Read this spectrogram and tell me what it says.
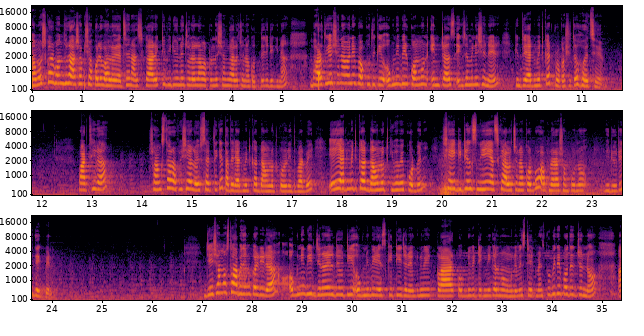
নমস্কার বন্ধুরা, আশা করি সকলে ভালো আছেন। আজকে আরেকটি ভিডিও নিয়ে চলে এলাম আপনাদের সঙ্গে আলোচনা করতে, যেটা কিনা ভারতীয় সেনাবাহিনীর পক্ষ থেকে অগ্নিবীর কমন এন্ট্রান্স এক্সামিনেশনের কিন্তু অ্যাডমিট কার্ড প্রকাশিত হয়েছে। প্রার্থীরা সংস্থার অফিসিয়াল ওয়েবসাইট থেকে তাদের অ্যাডমিট কার্ড ডাউনলোড করে নিতে পারবে। এই অ্যাডমিট কার্ড ডাউনলোড কীভাবে করবেন, সেই ডিটেলস নিয়েই আজকে আলোচনা করব। আপনারা সম্পূর্ণ ভিডিওটি দেখবেন। যে সমস্ত আবেদনকারীরা Agniveer general duty, Agniveer SKT Agniveer clerk, Agniveer technical এবং অগ্নিবীর স্টেটমেন্টস প্রভৃতি পদের জন্য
